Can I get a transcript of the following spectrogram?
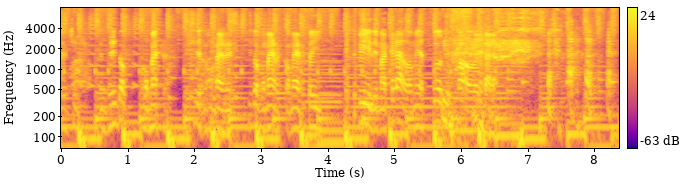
Necesito comer necesito comer, necesito comer, comer. Estoy, estoy demacrado, mira, todo chupado de cara.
